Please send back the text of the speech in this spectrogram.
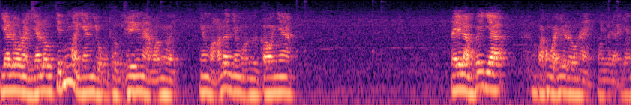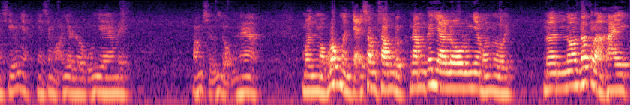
Zalo này Zalo chính mà Giang dùng thường xuyên nè mọi người. Giang mở lên cho mọi người coi nha. Đây là một cái gia không phải Zalo này, mọi người đợi Giang xíu nha. Giang sẽ mở Zalo của Giang đi. Bấm sử dụng ha. Mình một lúc mình chạy song song được năm cái Zalo luôn nha mọi người. Nên nó rất là hay.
